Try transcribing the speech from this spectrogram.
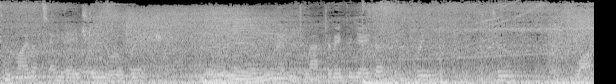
Two pilots engaged in neural bridge. Ready to activate the Jaeger in three, two, one.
